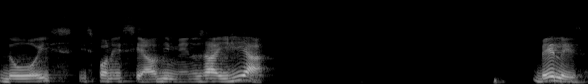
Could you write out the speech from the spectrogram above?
2 exponencial de menos raiz de a. Beleza.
